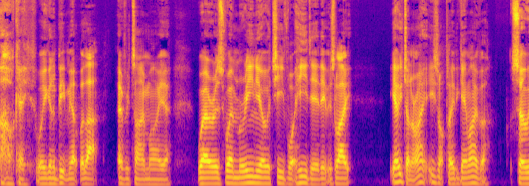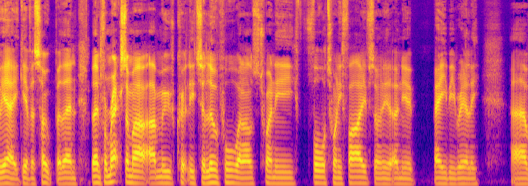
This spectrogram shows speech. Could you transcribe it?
oh okay well you're going to beat me up with that every time are you whereas when Mourinho achieved what he did it was like yeah he's done all right he's not played a game either so yeah he gave us hope but then but then from Wrexham I, I moved quickly to Liverpool when I was 24 25 so only, only a baby really uh,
